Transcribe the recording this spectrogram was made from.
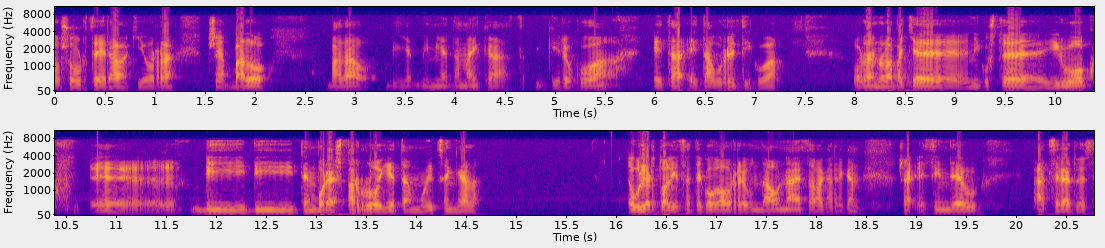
oso urte erabaki horra. Osea, bado, bada 2008 gerokoa eta eta urretikoa. Horda nola batxe, nik uste hiruok e, bi, bi denbora esparru horietan mugitzen gehala. Eulertu alitzateko gaur egun da ona ez da bakarrikan. Osea, ezin deu atzeratu, ez,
